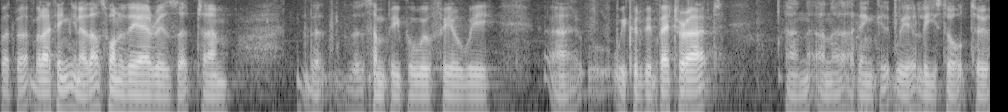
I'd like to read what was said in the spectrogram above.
But, but but I think you know that's one of the areas that um, that, that some people will feel we uh, we could have been better at, and, and I think we at least ought to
